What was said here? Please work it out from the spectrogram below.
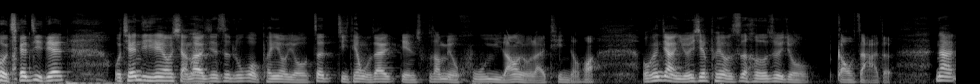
我前几天我前几天有想到一件事，如果朋友有这几天我在脸书上面有呼吁，然后有来听的话，我跟你讲，有一些朋友是喝醉酒搞砸的，那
